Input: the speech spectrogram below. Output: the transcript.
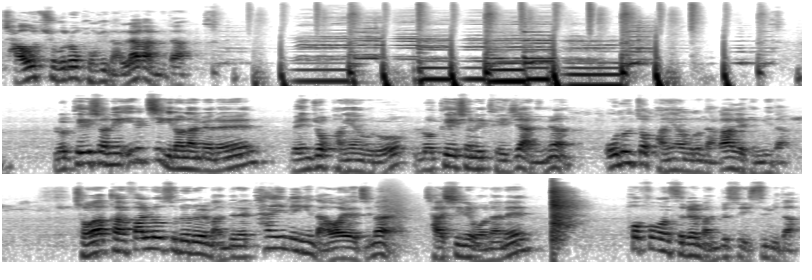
좌우측으로 공이 날아갑니다. 로테이션이 일찍 일어나면은 왼쪽 방향으로 로테이션이 되지 않으면 오른쪽 방향으로 나가게 됩니다. 정확한 팔로스루를 만드는 타이밍이 나와야지만 자신이 원하는 퍼포먼스를 만들 수 있습니다.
